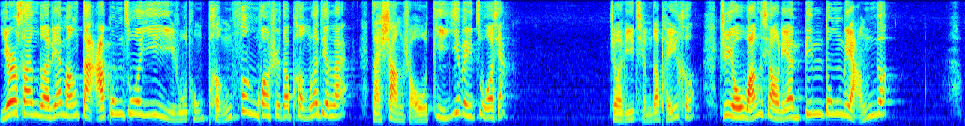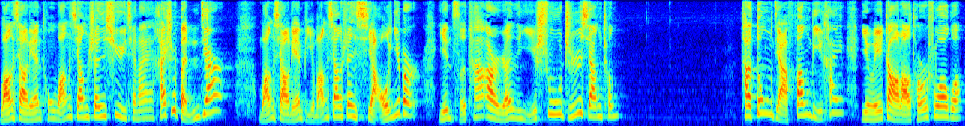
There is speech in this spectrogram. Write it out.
爷儿三个连忙打躬作揖，如同捧凤凰似的捧了进来，在上首第一位坐下。这里请的陪客只有王孝廉、宾东两个。王孝廉同王乡绅续起来还是本家王孝廉比王乡绅小一辈儿，因此他二人以叔侄相称。他东家方必开，因为赵老头说过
